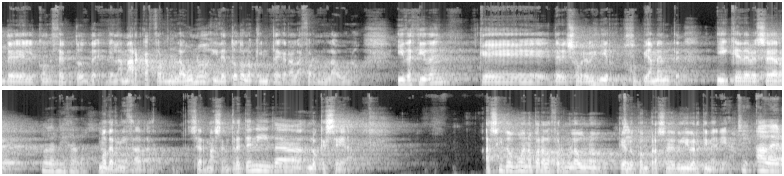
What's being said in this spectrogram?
del concepto de, de la marca Fórmula 1 y de todo lo que integra la Fórmula 1. Y deciden que debe sobrevivir, obviamente, y que debe ser Modernizada. modernizada, ser más entretenida, lo que sea. ¿Ha sido bueno para la Fórmula 1 que Sí. lo comprase Liberty Media? Sí, a ver,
